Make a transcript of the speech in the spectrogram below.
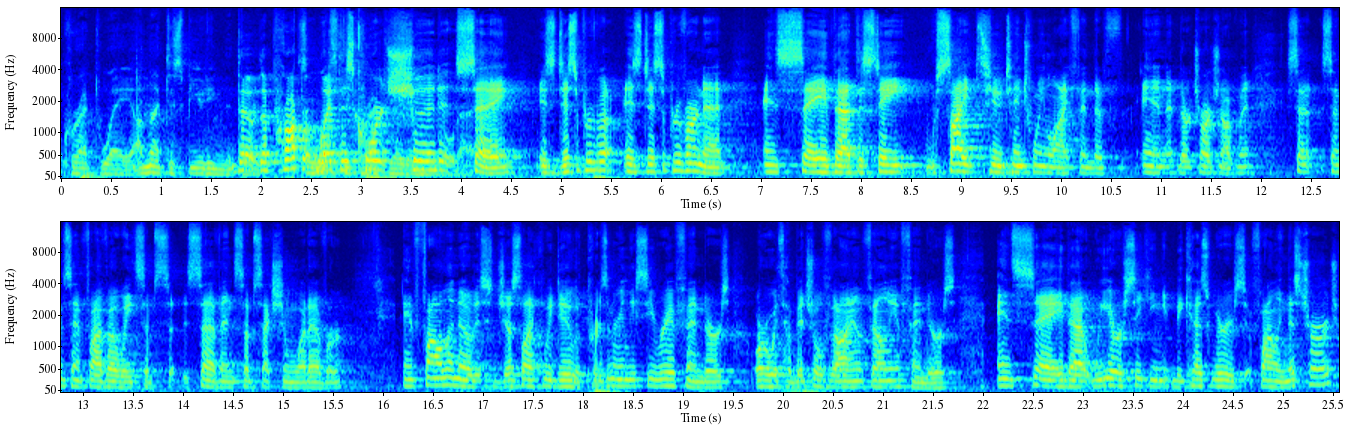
correct way? I'm not disputing that. The, there- the proper, so what this court way to handle should say is disapprove, is disapprove Arnett and say that the state cite to 1020 life in their, in their charge document, 77508 sub 7 subsection whatever, and file a notice just like we do with prison releasee reoffenders or with habitual violent felony offenders, and say that we are seeking, because we're filing this charge,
